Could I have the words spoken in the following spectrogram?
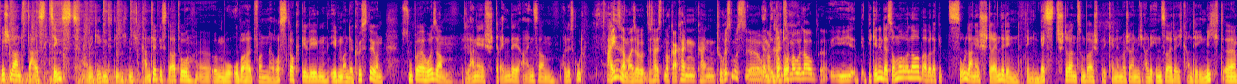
Fischland, Darß-Zingst, eine Gegend, die ich nicht kannte bis dato, äh, irgendwo oberhalb von Rostock gelegen, eben an der Küste und super erholsam. Lange Strände, einsam, alles gut. Einsam, also das heißt noch gar kein, kein Tourismus äh, und Ja, noch doch, kein doch. Sommerurlaub. Äh, Beginnen der Sommerurlaub, aber da gibt es so lange Strände, den, den Weststrand zum Beispiel, kennen wahrscheinlich alle Insider, ich kannte ihn nicht. Äh,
